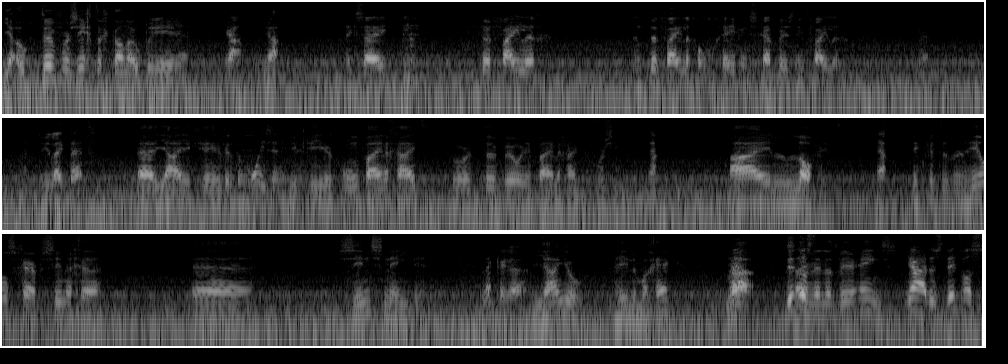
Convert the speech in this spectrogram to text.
je ook te voorzichtig kan opereren. Ja, Ja, ik zei te veilig. Een te veilige omgeving scheppen is niet veilig. Nee. Do you like that? Eh, ja je, Ik creëert, vind het een mooi zinnetje. je creëert onveiligheid door te veel in veiligheid te voorzien. Ja. I love it. Ja. Ik vind het een heel scherpzinnige eh zinsnede. Lekker hè? Ja joh, helemaal gek. Maar ja, dit zijn was- we het weer eens? Ja, dus dit was is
